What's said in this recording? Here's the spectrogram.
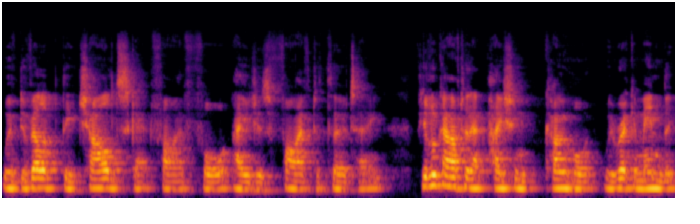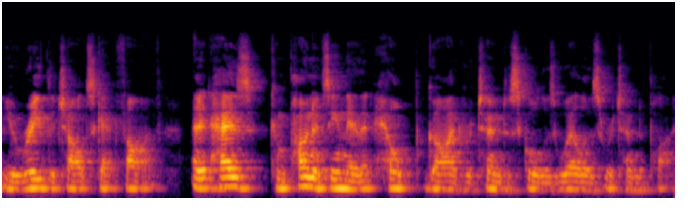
We've developed the child SCAT5 for ages 5 to 13. If you look after that patient cohort, we recommend that you read the child SCAT5 and it has components in there that help guide return to school as well as return to play.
